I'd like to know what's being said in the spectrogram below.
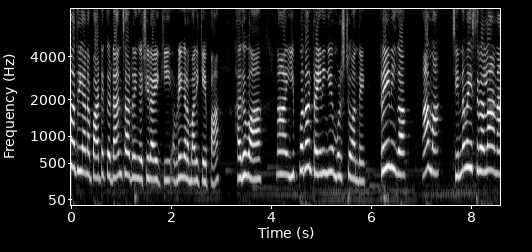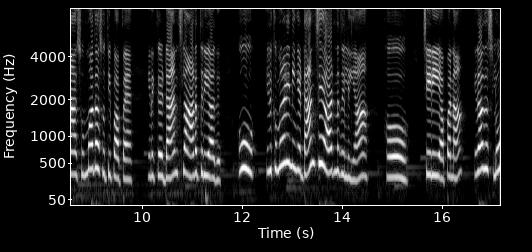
மாதிரியான பாட்டுக்கு டான்ஸ் ஆடுறீங்க ஷிராய்க்கு அப்படிங்கிற மாதிரி கேட்பான். அதுவா? நான் இப்போ தான் ட்ரைனிங்கே முடிச்சுட்டு வந்தேன். ட்ரைனிங்கா ஆமாம் சின்ன வயசுலலாம் நான் சும்மா தான் சுற்றி பார்ப்பேன். எனக்கு டான்ஸ்லாம் ஆட தெரியாது. ஓ இதுக்கு முன்னாடி நீங்கள் டான்ஸே ஆடினது இல்லையா? ஓ சரி அப்போனா ஏதாவது ஸ்லோ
